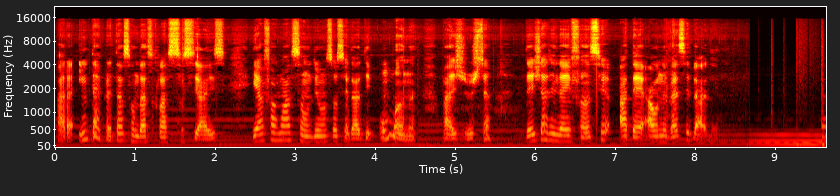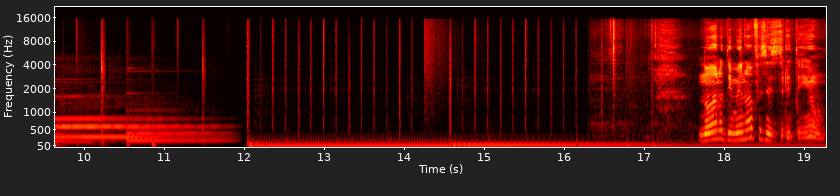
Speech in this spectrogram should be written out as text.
para a interpretação das classes sociais e a formação de uma sociedade humana mais justa, desde a da infância até a universidade. No ano de 1931,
